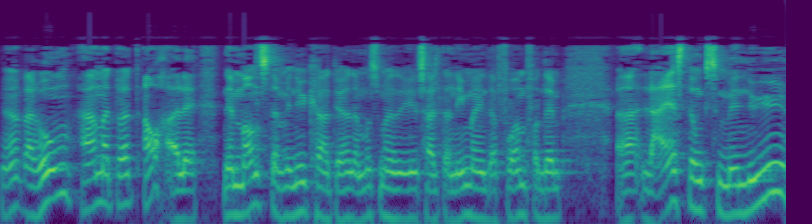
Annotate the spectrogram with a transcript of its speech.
Ja, warum haben wir dort auch alle eine Monster-Menükarte? Ja, da muss man, ist halt dann immer in der Form von dem äh, Leistungsmenü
